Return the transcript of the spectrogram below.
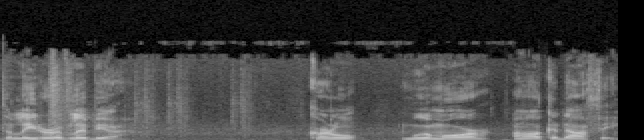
the leader of Libya, Colonel Muammar al Gaddafi,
